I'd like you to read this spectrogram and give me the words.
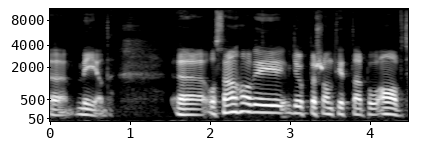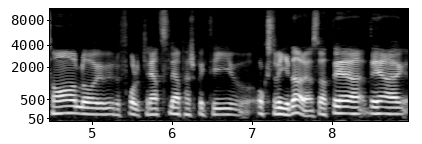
eh, med. Eh, och sen har vi grupper som tittar på avtal och ur folkrättsliga perspektiv och så vidare. Så att det, det är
